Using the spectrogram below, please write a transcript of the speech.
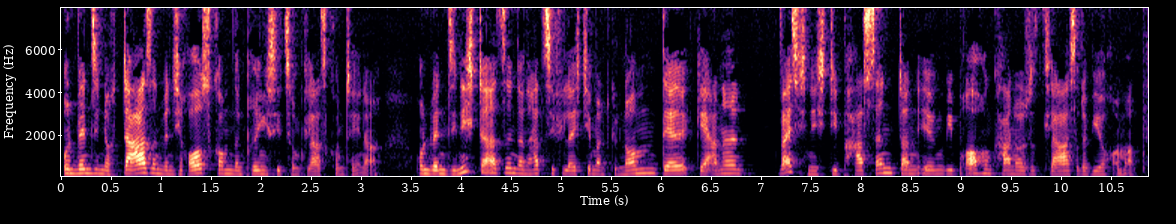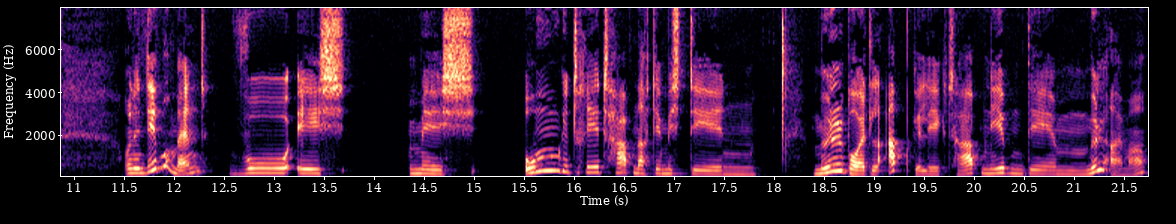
und wenn sie noch da sind, wenn ich rauskomme, dann bringe ich sie zum Glascontainer. Und wenn sie nicht da sind, dann hat sie vielleicht jemand genommen, der gerne, weiß ich nicht, die paar Cent dann irgendwie brauchen kann oder das Glas oder wie auch immer. Und in dem Moment, wo ich mich umgedreht habe, nachdem ich den Müllbeutel abgelegt habe, neben dem Mülleimer,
